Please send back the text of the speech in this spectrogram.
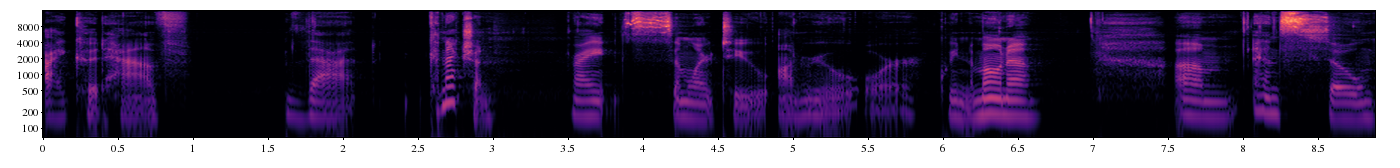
I could have that connection right? Similar to Anru or Queen Nimona. Um, and so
